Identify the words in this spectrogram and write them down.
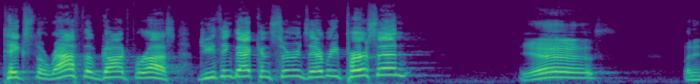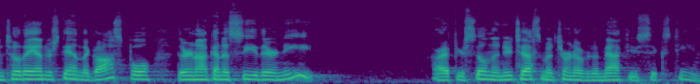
takes the wrath of God for us. Do you think that concerns every person? Yes. But until they understand the gospel, they're not going to see their need. All right, if you're still in the New Testament, turn over to Matthew 16.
